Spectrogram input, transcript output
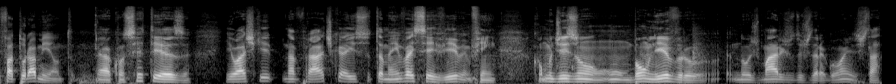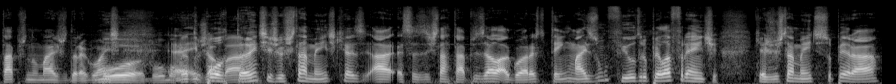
faturamento. Ah, com certeza. Eu acho que na prática isso também vai servir, enfim, como diz um, um bom livro, Nos Mares dos Dragões, Startups no Mares dos Dragões. Boa, boa, momento é jabá. importante justamente que as- a- essas startups ela agora têm mais um filtro pela frente, que é justamente superar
